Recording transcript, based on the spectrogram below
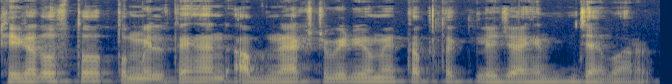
ठीक है दोस्तों तो मिलते हैं अब नेक्स्ट वीडियो में। तब तक के लिए जय हिंद, जय भारत।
